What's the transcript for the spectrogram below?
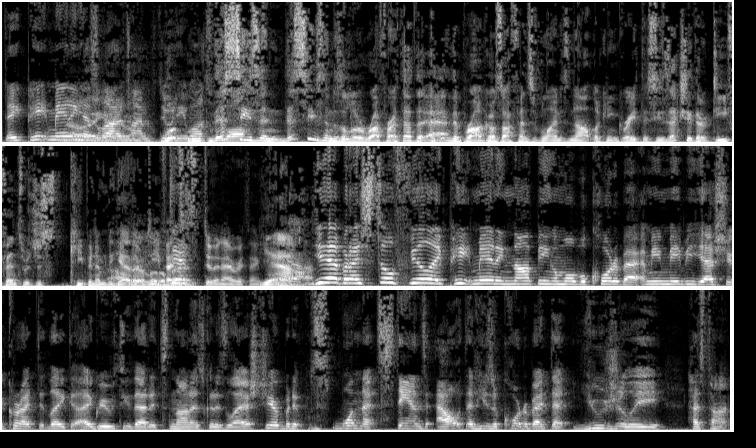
They Peyton Manning No, has they a lot gotta of time to do what he wants with this the ball. season, this season is a little rougher. I thought that I Yeah. think the Broncos' offensive line is not looking great this season. Actually, their defense was just keeping them oh, together a little Defense bit. is doing everything. Yeah. Yeah, but I still feel like Peyton Manning not being a mobile quarterback. I mean, maybe yes, you're correct. Like I agree with you that it's not as good as last year, but it's one that stands out that he's a quarterback that usually has time.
